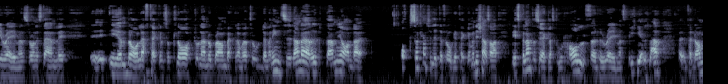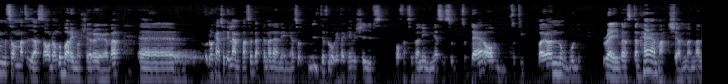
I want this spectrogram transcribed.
i, Ravens. Ronnie Stanley eh, är ju en bra left tackle såklart, Orlando Brown bättre än vad jag trodde men insidan där utan Jonda också kanske lite frågetecken men det känns som att det spelar inte så jäkla stor roll för hur Ravens spelar. För, för de som Mattias sa, de går bara in och kör över. Eh, och då kanske det lämpar sig bättre med den linjen. Så lite frågetecken vid Chiefs offensiva linje. Så, så därav så tippar jag nog Ravens den här matchen. Men, men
